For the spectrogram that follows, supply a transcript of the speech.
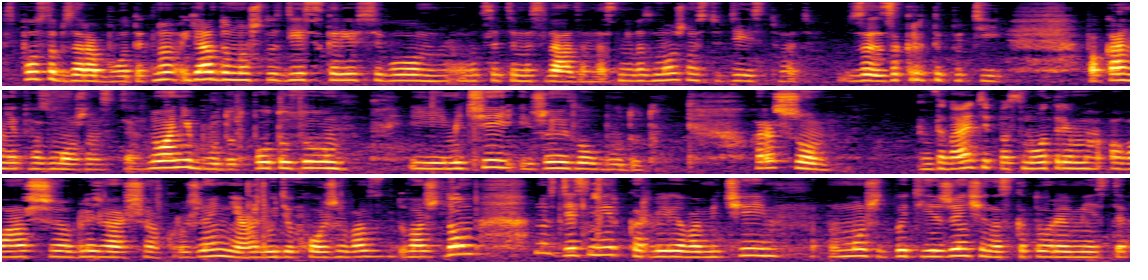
способ заработать. Но я думаю, что здесь, скорее всего, вот с этим и связано. С невозможностью действовать. Закрыты пути. Пока нет возможности. Но они будут. По тузу и мечей, и жезлов будут. Хорошо. Давайте посмотрим ваше ближайшее окружение. Люди вхожи в ваш дом. Ну, здесь мир, королева мечей. Может быть, есть женщина, с которой вместе.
